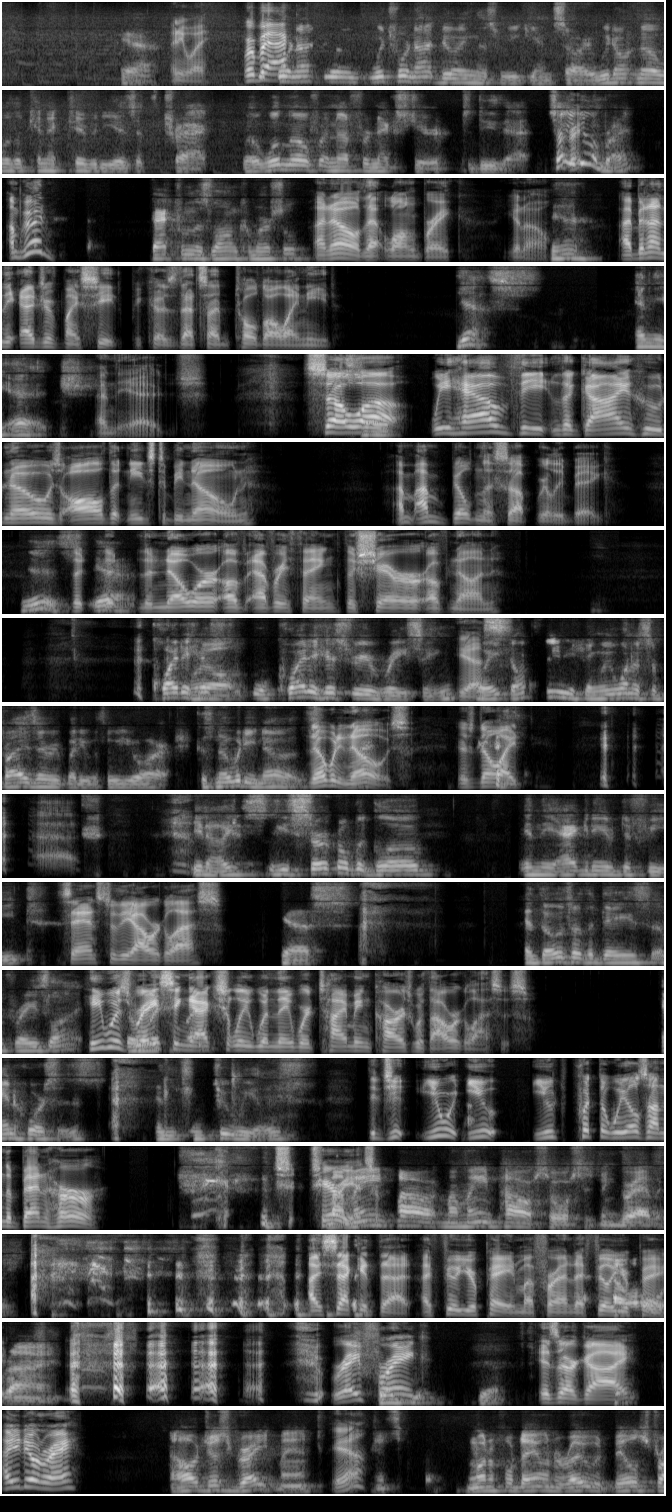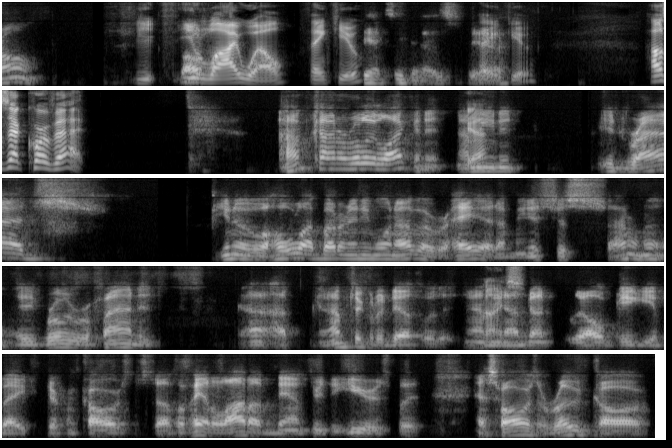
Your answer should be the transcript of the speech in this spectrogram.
Yeah. anyway, we're Which back. We're not doing which we're not doing this weekend. Sorry, we don't know what the connectivity is at the track, but we'll know for enough for next year to do that. So how you Great. doing, Brian? I'm good. Back from this long commercial? I know that long break. You know, Yeah. I've been on the edge of my seat because that's I'm told all I need Yes. And the edge. and the edge. So, So- uh, we have the the guy who knows all that needs to be known. I'm I'm building this up really big. It is. The, yeah. the the knower of everything, the sharer of none. quite a Well- history, quite a history of racing. Yes. Wait, don't say anything. We want to surprise everybody with who you are because nobody knows. Nobody knows. There's no idea. You know, he's he's circled the globe in the agony of defeat. Sands through the hourglass. Yes. And those are the days of Ray's life. He was So Ray- racing actually when they were timing cars with hourglasses. and horses and, and two wheels. Did you you were you you put the wheels on the Ben Hur ch- My main power, my main power source has been gravity. I second that. I feel your pain, my friend. I feel How your pain. I. Ray Franck Yeah. is our guy. How you doing, Ray? Oh, just great, man. Yeah, It's a wonderful day on the road with Bill Strong. you, you Oh. lie well. Thank you. Yes, he does. Yeah. Thank you. How's that Corvette? I'm kind of really liking it. I Yeah. mean, it it rides, you know, a whole lot better than any one I've ever had. I mean, it's just I don't know. It really refined it. I, I, and I'm tickled to death with it. I mean, I'm not really all giggy about different cars and stuff. I've had a lot of them down through the years, but as far as a road car,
